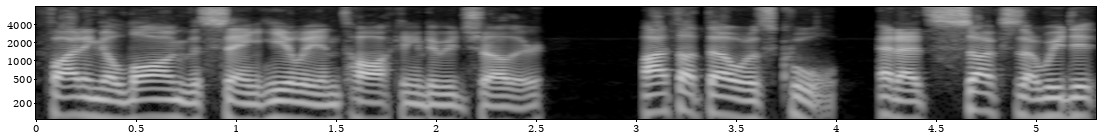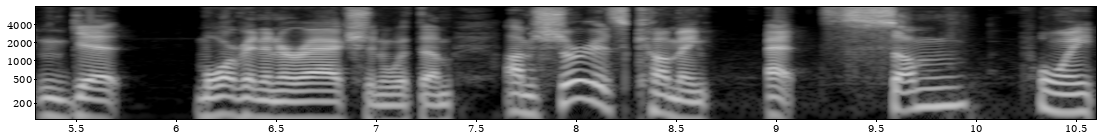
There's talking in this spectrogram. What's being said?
fighting along the St. Helion, talking to each other. I thought that was cool, and it sucks that we didn't get more of an interaction with them. I'm sure it's coming at some point,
